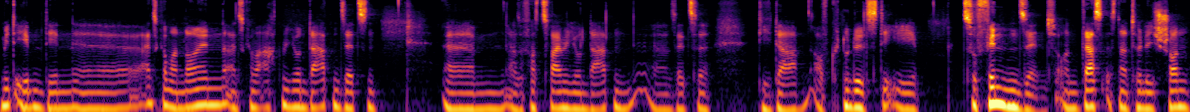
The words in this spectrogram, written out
mit eben den äh, 1,9, 1,8 Millionen Datensätzen, ähm, also fast 2 Millionen Datensätze, die da auf knuddels.de zu finden sind. Und das ist natürlich schon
